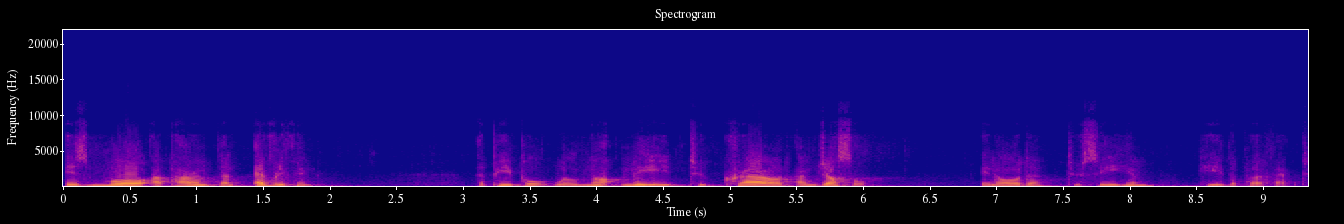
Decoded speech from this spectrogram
is more apparent than everything. The people will not need to crowd and jostle in order to see Him, He the Perfect.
